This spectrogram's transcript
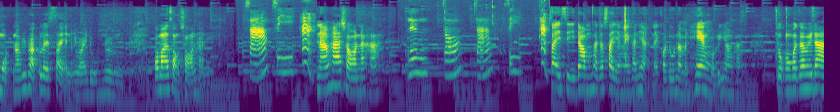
หมดเนาะพี่พักก็เลยใส่อันนี้ไว้ดูหนึ่งประมาณ2ช้อนค่ะนี่ น้ำห้าช้อนนะคะใส่สีดำค่ะจะใส่ยังไงคะเนี่ยไหนขอดูหน่อยมันแห้งหมดหรือยังคะจกลงไปก็ไม่ได้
